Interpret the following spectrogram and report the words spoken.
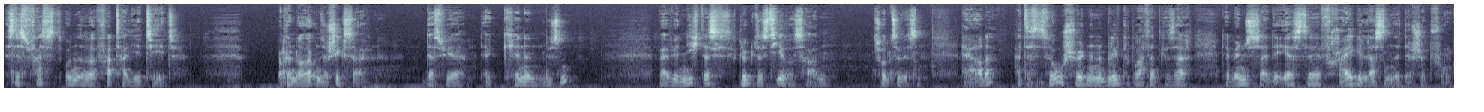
es ist fast unsere Fatalität. Man könnte auch sagen, unser Schicksal, dass wir erkennen müssen, weil wir nicht das Glück des Tieres haben, schon zu wissen. Herder hat das so schön in ein Bild gebracht, hat gesagt, der Mensch sei der erste Freigelassene der Schöpfung.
